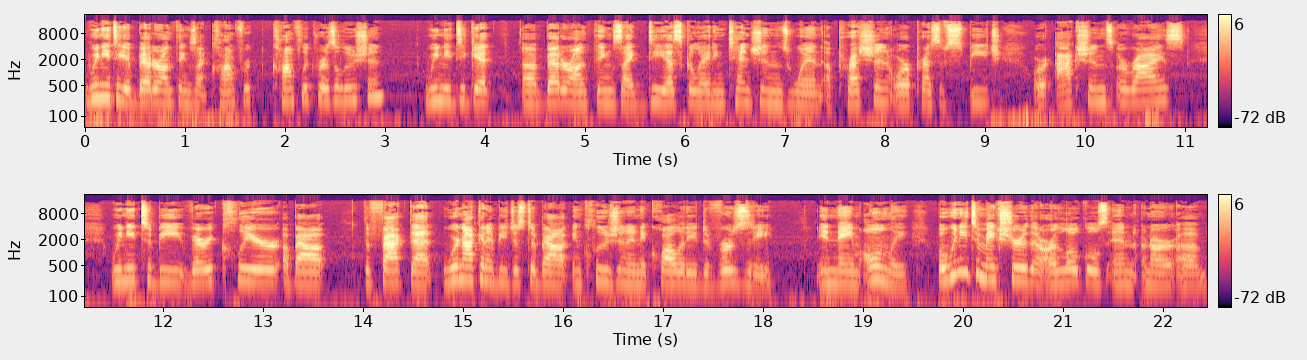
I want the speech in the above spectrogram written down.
We need to get better on things like conflict, conflict resolution. We need to get uh, better on things like de escalating tensions when oppression or oppressive speech or actions arise. We need to be very clear about the fact that we're not going to be just about inclusion and equality, diversity in name only, but we need to make sure that our locals and, and our um,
